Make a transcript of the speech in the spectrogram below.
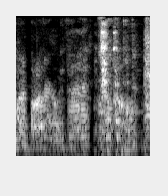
don't want to bother with that.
